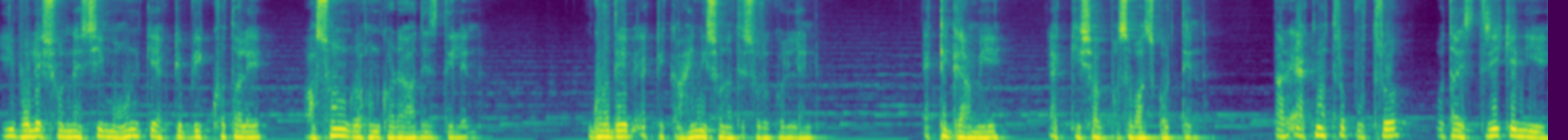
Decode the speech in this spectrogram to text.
এই বলে সন্ন্যাসী মোহনকে একটি বৃক্ষতলে আসন গ্রহণ করার আদেশ দিলেন। গুরুদেব একটি কাহিনী শোনাতে শুরু করলেন। একটি গ্রামে এক কৃষক বসবাস করতেন। তার একমাত্র পুত্র ও তার স্ত্রীকে নিয়ে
